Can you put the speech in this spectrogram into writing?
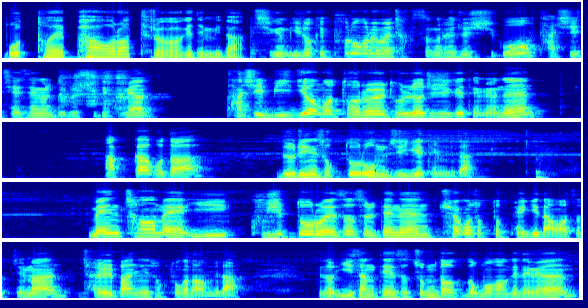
모터의 파워로 들어가게 됩니다. 지금 이렇게 프로그램을 작성을 해주시고 다시 재생을 누르시게 되면 다시 medium 모터를 돌려주시게 되면은 아까보다 느린 속도로 움직이게 됩니다. 맨 처음에 이 90도로 했었을 때는 최고 속도 100이 나왔었지만 절반인 속도가 나옵니다. 그래서 이 상태에서 좀 더 넘어가게 되면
